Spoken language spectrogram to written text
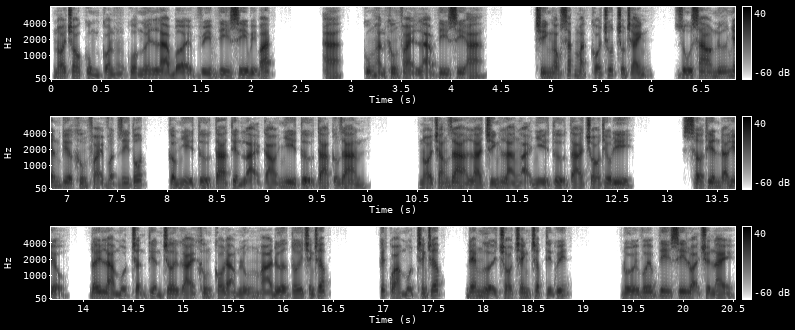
nói cho cùng con của ngươi là bởi vì tc bị bắt. A, cũng hẳn không phải là tc a trình ngọc sắc mặt có chút trốn tránh, dù sao nữ nhân kia không phải vật gì tốt, cầm nhị tử ta tiền lại cáo nhi tử ta cưỡng gian. Nói trắng ra là chính là ngại nhị tử ta cho thiếu đi. Sở thiên đã hiểu, đây là một trận tiền chơi gái không có đàm lũng mà đưa tới tranh chấp. Kết quả một tranh chấp, đem người cho tranh chấp tiền quýt đối với pc loại chuyện này,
